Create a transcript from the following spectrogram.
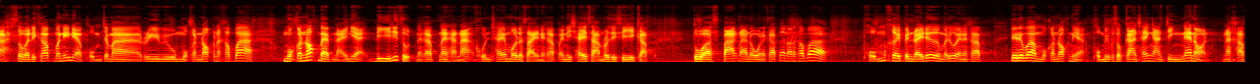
อะสวัสดีครับวันนี้เนี่ยผมจะมารีวิวหมวกกันน็อกนะครับว่าหมวกกันน็อกแบบไหนเนี่ยดีที่สุดนะครับในฐานะคนใช้มอเตอร์ไซค์นะครับอันนี้ใช้3 0 0ซีซีกับตัว Spark Nano นะครับแน่นอนครับว่าผมเคยเป็นไรเดอร์มาด้วยนะครับเรียกได้ว่าหมวกกันน็อกเนี่ยผมมีประสบการณ์ใช้งานจริงแน่นอนนะครับ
